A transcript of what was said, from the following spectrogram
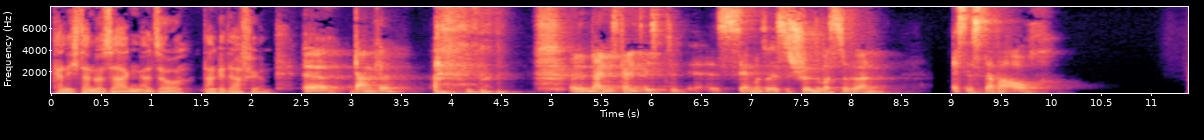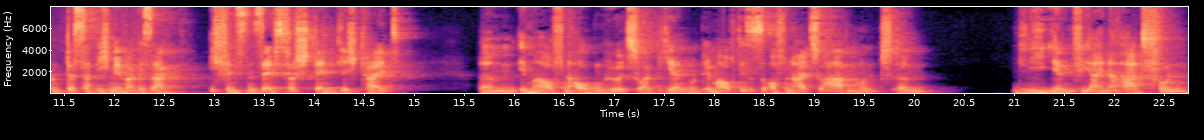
kann ich da nur sagen, also danke dafür. Äh, danke. äh, nein, das kann ich, ich, es ist ja immer so, es ist schön, sowas zu hören. Es ist aber auch, und das habe ich mir immer gesagt, ich finde es eine Selbstverständlichkeit, ähm, immer auf einer Augenhöhe zu agieren und immer auch diese Offenheit zu haben und ähm, nie irgendwie eine Art von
